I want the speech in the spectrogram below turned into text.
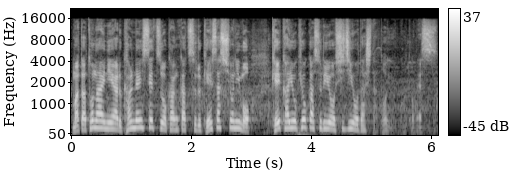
また都内にある関連施設を管轄する警察署にも警戒を強化するよう指示を出したということです。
